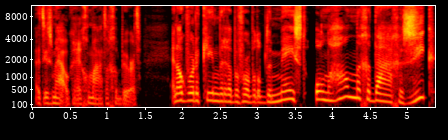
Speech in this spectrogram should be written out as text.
Het is mij ook regelmatig gebeurd. En ook worden kinderen bijvoorbeeld op de meest onhandige dagen ziek.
